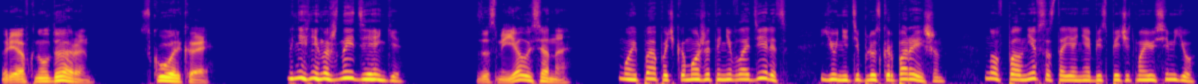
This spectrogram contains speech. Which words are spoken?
Рявкнул Даррен. «Сколько?» Мне не нужны деньги. Засмеялась она. Мой папочка, может, и не владелец Unity Plus Corporation, но вполне в состоянии обеспечить мою семью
